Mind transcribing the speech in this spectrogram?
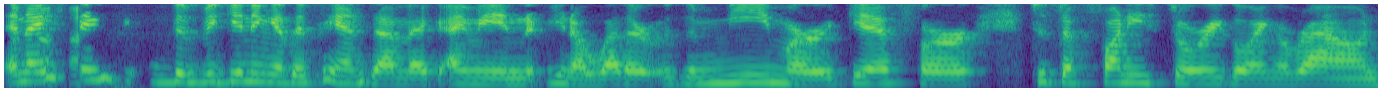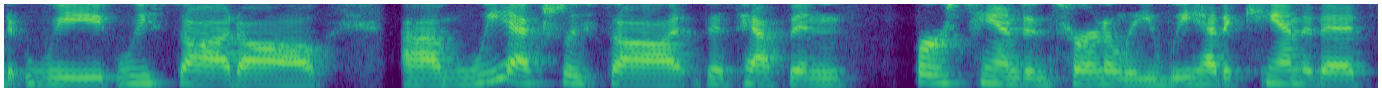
And I think the beginning of the pandemic, I mean, you know, whether it was a meme or a GIF or just a funny story going around, we we saw it all. Um, we actually saw this happen firsthand internally. We had a candidate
